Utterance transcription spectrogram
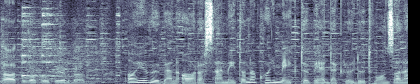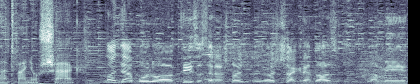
látogatótérben. A jövőben arra számítanak, hogy még több érdeklődőt vonz a látványosság. Nagyjából a tízezeres nagy, nagyságrend az, ami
